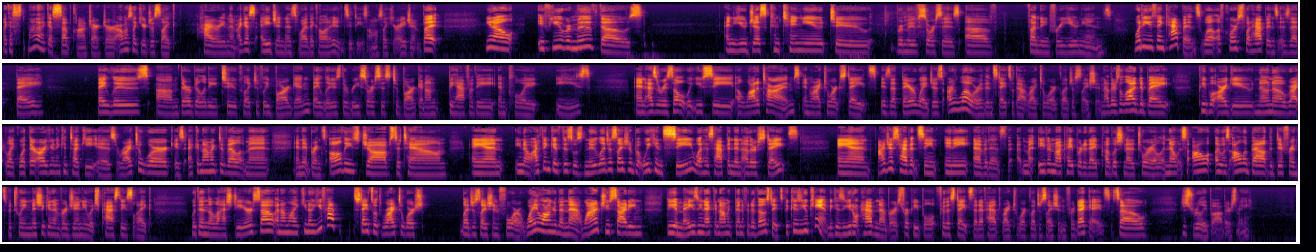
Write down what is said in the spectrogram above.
like a not like a subcontractor, almost like you're just like hiring them. I guess agent is why they call it agency fees, almost like your agent. But you know, if you remove those and you just continue to remove sources of funding for unions, what do you think happens? Well, of course, what happens is that they they lose um, their ability to collectively bargain. They lose the resources to bargain on behalf of the employees. And as a result, what you see a lot of times in right to work states is that their wages are lower than states without right to work legislation. Now, there's a lot of debate. People argue, no, no, right. Like what they're arguing in Kentucky is right to work is economic development and it brings all these jobs to town. And, you know, I think if this was new legislation, but we can see what has happened in other states and I just haven't seen any evidence. That, even my paper today published an editorial, and no, it's all it was all about the difference between Michigan and Virginia, which passed these like within the last year or so. And I'm like, you know, you've had states with right to work legislation for way longer than that. Why aren't you citing the amazing economic benefit of those states? Because you can't, because you don't have numbers for people for the states that have had right to work legislation for decades. So just really bothers me.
